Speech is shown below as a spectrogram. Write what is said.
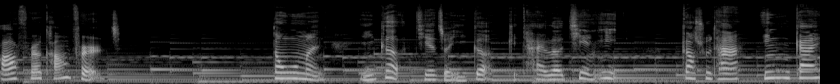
offer comfort. 动物们一个接着一个给泰勒建议，告诉他应该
